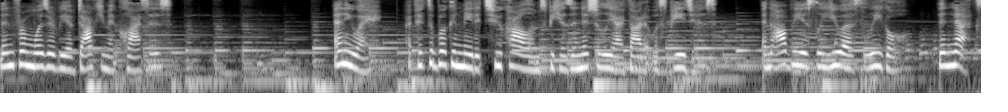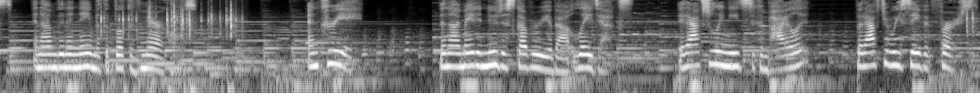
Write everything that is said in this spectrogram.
Then from Wizard we have document classes, Anyway, I picked a book and made it two columns because initially I thought it was pages. And obviously US legal, then next, and I'm gonna name it the Book of Miracles. And create. Then I made a new discovery about latex. It actually needs to compile it, but after we save it first.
